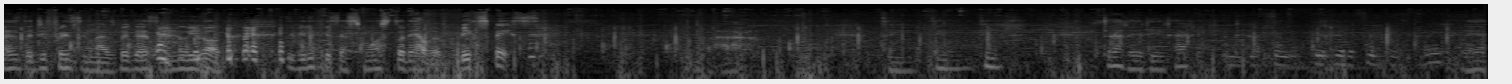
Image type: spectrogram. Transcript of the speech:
that's the difference in Las Vegas and New York. Even if it's a small store, they have a big space. Wow. Ting, ting, ting. Da-da-dee, da-dee. Yeah.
